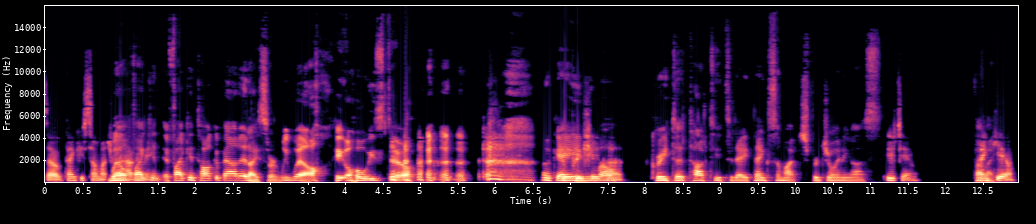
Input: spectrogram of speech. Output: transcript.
So thank you so much. Well, if I me. can, if I can talk about it, I certainly will. I always do. okay, Amy. Well, that. great to talk to you today. Thanks so much for joining us. You too. Bye-bye. Thank you.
